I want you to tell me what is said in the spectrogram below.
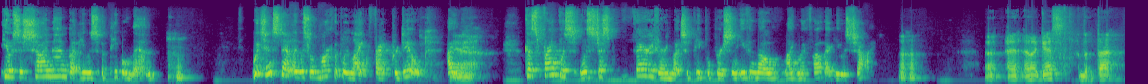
he was a shy man, but he was a people man, mm-hmm. Which incidentally was remarkably like Frank Perdue. I, yeah. Because Frank was was just very, very much a people person, even though, like my father, he was shy. Uh-huh. Uh, and, and I guess that, that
